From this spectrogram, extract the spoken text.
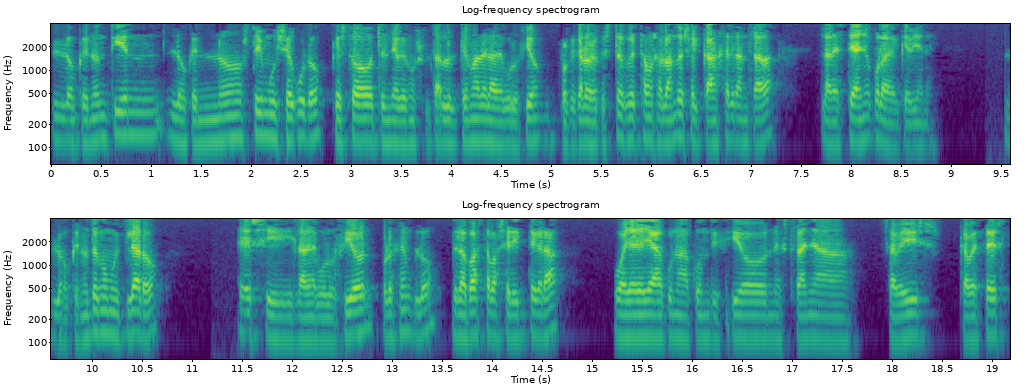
lo que no entiendo lo que no estoy muy seguro que esto tendría que consultarlo el tema de la devolución porque claro lo que esto que estamos hablando es el canje de la entrada la de este año por la del que viene. Lo que no tengo muy claro es si la devolución por ejemplo de la pasta va a ser íntegra o haya ya alguna condición extraña sabéis que a veces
